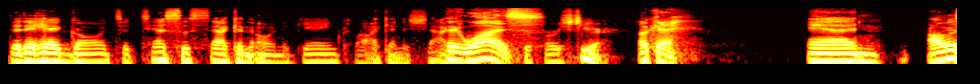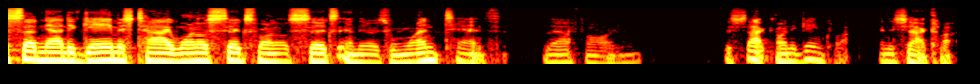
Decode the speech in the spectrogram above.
that they had gone to tenths of second on the game clock and the shot. It was. the first year. okay. And all of a sudden now the game is tied 106, 106, and there's one tenth left on the shot on the game clock and the shot clock.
